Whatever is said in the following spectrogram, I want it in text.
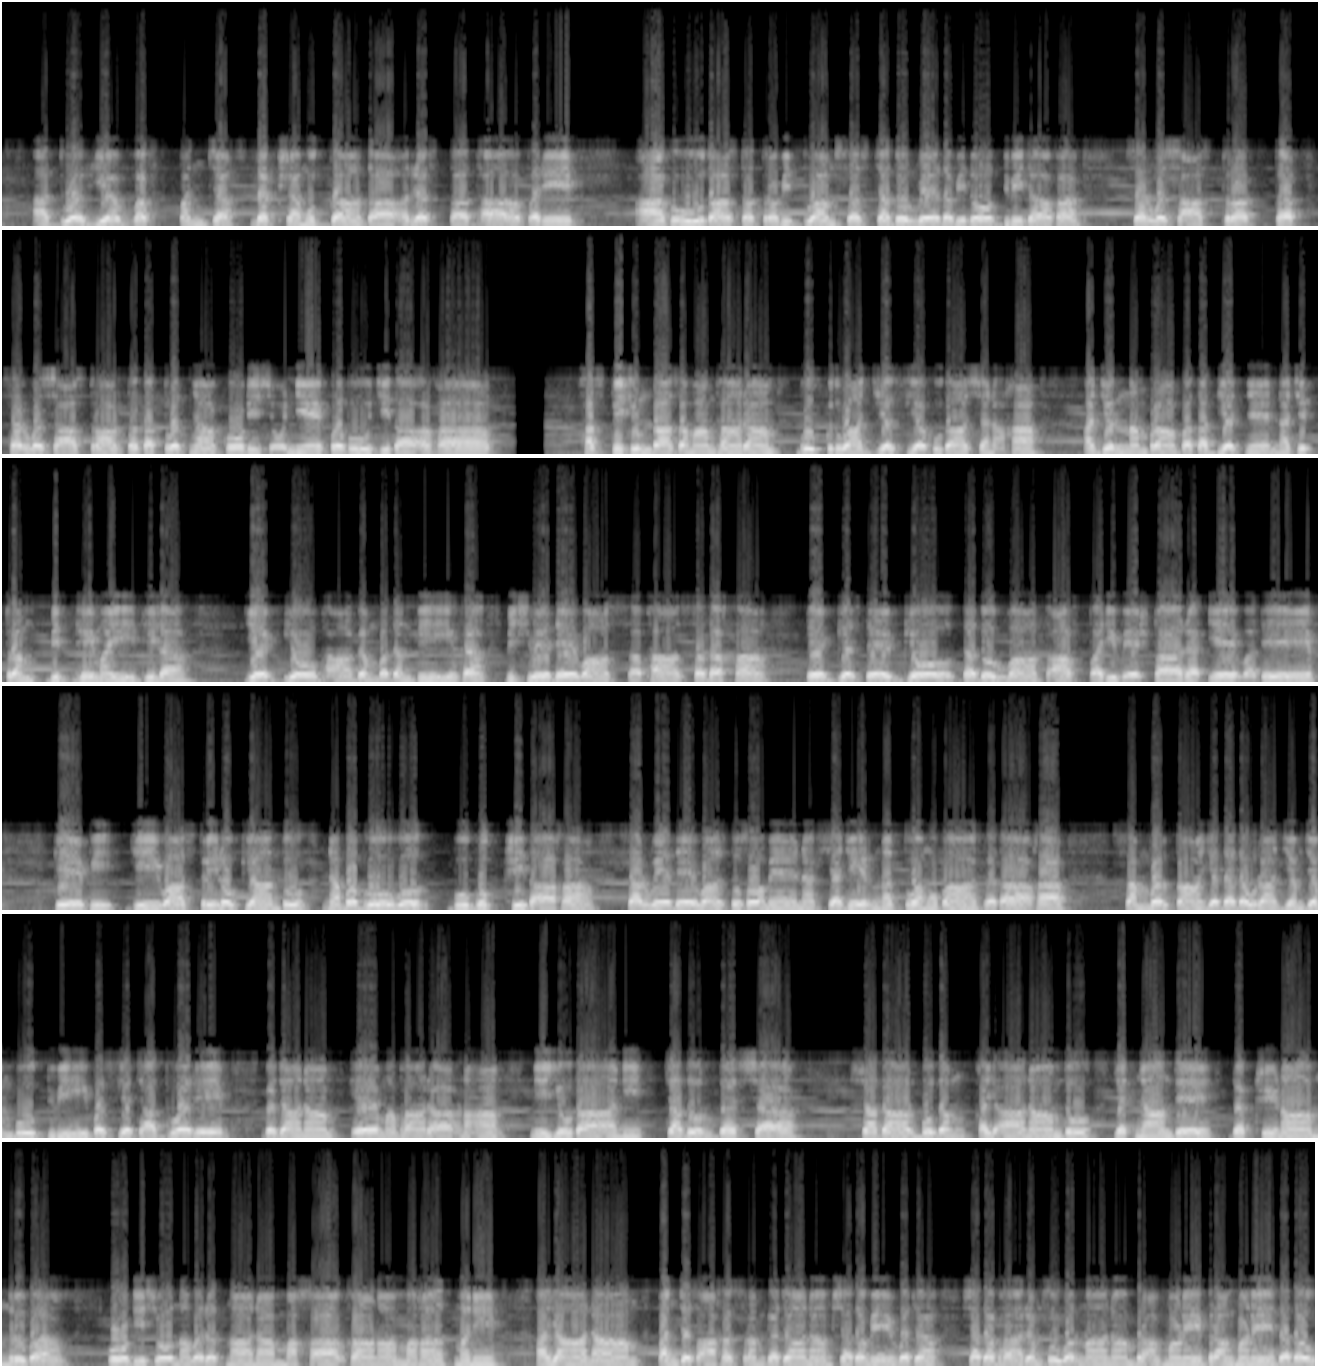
अध्वर्यवः पञ्चलक्षमुद्गातारस्तथा परे आहूतास्तत्र विद्वांसश्चतुर्वेदविदो द्विजाः सर्वशास्त्रार्थतत्त्वज्ञा कोडिशोऽन्ये प्रपूजिताः। हस्तिशुण्डासमां धारां भुक्त्वाज्यस्य हुदाशनः। अजीर्णं प्राप तद्यज्ञे न चित्रं विद्धिमैथिल येभ्यो भागं वदन्तीह विश्वे देवाः सभासदः तेभ्यस्तेभ्यो ददुर्वाताः परिवेष्टार एव ते। केऽपि जीवास्त्रिलोक्यान्तु न बभूवुर्बुभुक्षिताः सर्वे देवास्तु सोमेन ह्यजीर्णत्वमुपागताः संवर्ताय ददौ राज्यं जम्बूद्वीपस्य चाध्वरे गजानां हेमभाराणां नियुतानि चतुर्दश सदार्बुदं हयानां तु यज्ञान्ते दक्षिणां नृप कोडिशो नवरत्नानां महार्हाणां महात्मने हयानां पञ्चसाहस्रं गजानां शतमेव च शतभारं सुवर्णानां ब्राह्मणे ब्राह्मणे ददौ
